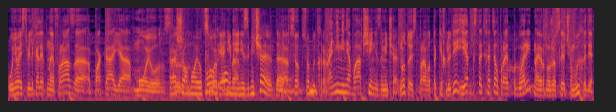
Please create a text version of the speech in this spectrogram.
у него есть великолепная фраза «Пока я мою...» Хорошо мою пол, и они да. меня не замечают, да. Да, все, все будет хорошо. Они меня вообще не замечают. Ну, то есть про вот таких людей. И я, кстати, хотел про это поговорить, наверное, уже в следующем выходе,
